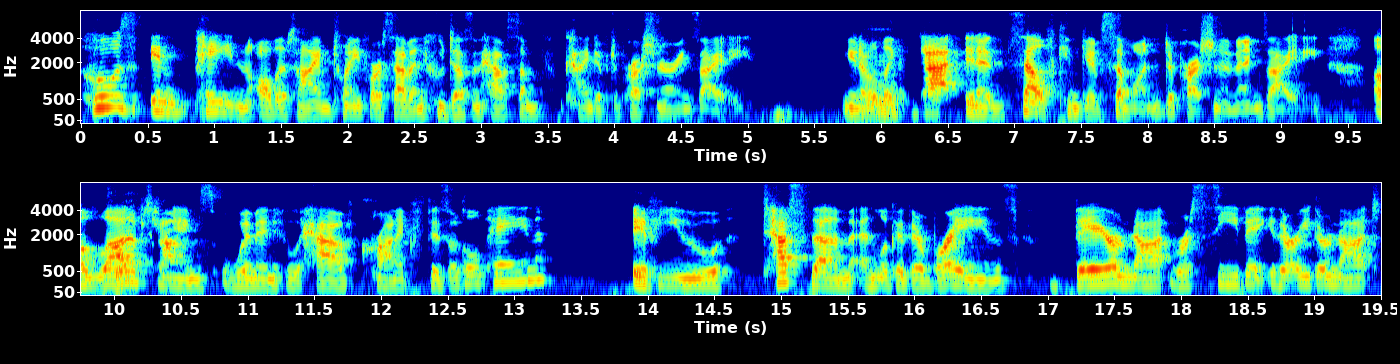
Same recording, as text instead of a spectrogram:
who's in pain all the time 24 7 who doesn't have some kind of depression or anxiety? You know mm. like that in itself can give someone depression and anxiety. A lot of times women who have chronic physical pain if you test them and look at their brains they're not receiving they're either not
